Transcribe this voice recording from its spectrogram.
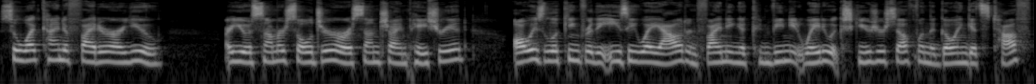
So, what kind of fighter are you? Are you a summer soldier or a sunshine patriot, always looking for the easy way out and finding a convenient way to excuse yourself when the going gets tough?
